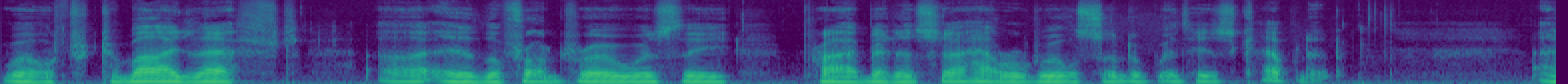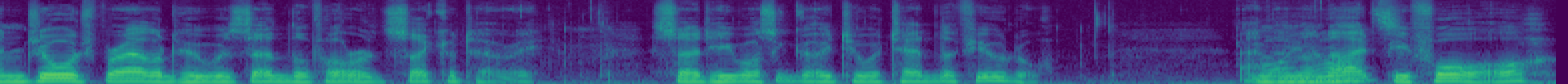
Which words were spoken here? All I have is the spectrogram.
well, to my left, uh, in the front row was the Prime Minister Harold Wilson with his cabinet. And George Brown, who was then the Foreign Secretary, said he wasn't going to attend the funeral. And Why on the not? night before,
